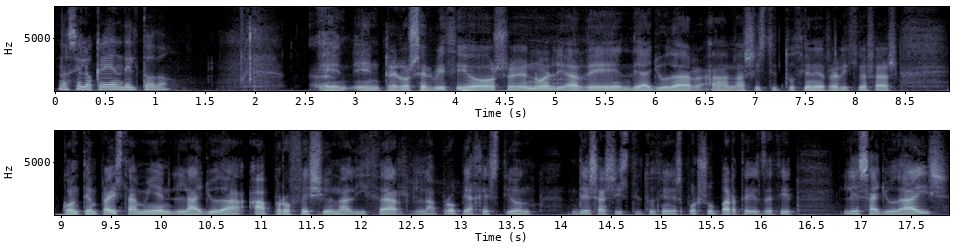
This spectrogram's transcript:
no se lo creen del todo. En- entre los servicios, eh, Noelia, de, de ayudar a las instituciones religiosas, ¿contempláis también la ayuda a profesionalizar la propia gestión de esas instituciones por su parte? Es decir, ¿les ayudáis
